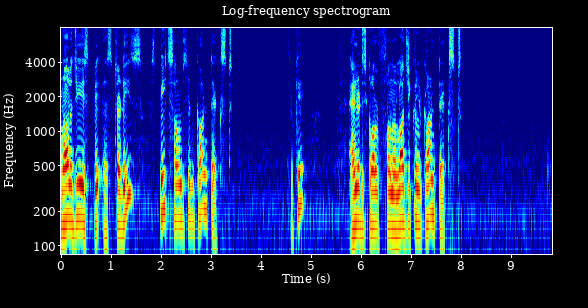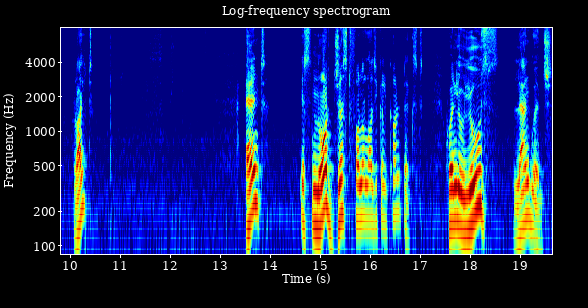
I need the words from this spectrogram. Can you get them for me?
Phonology spe uh, studies speech sounds in context okay? and it is called phonological context right. And it is not just phonological context. When you use language,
